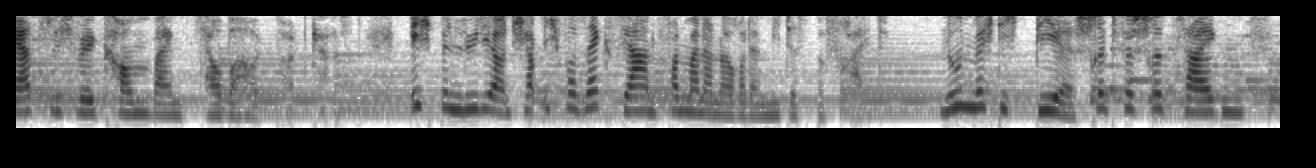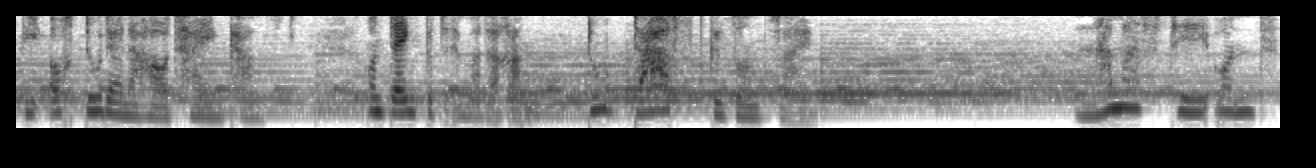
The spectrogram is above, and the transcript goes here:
Herzlich willkommen beim Zauberhaut Podcast. Ich bin Lydia und ich habe mich vor sechs Jahren von meiner Neurodermitis befreit. Nun möchte ich dir Schritt für Schritt zeigen, wie auch du deine Haut heilen kannst. Und denk bitte immer daran, du darfst gesund sein. Namaste und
